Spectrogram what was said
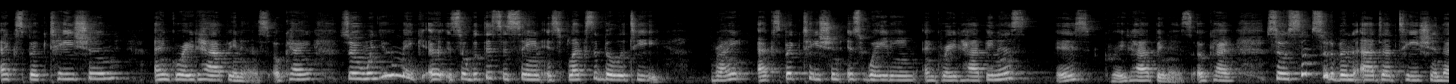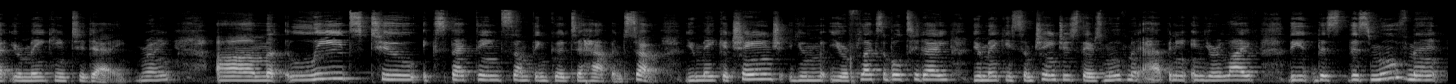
expectation, and great happiness. Okay, so when you make, uh, so what this is saying is flexibility, right? Expectation is waiting, and great happiness is great happiness. Okay. So, some sort of an adaptation that you're making today, right, um, leads to expecting something good to happen. So, you make a change, you, you're flexible today, you're making some changes, there's movement happening in your life. The, this, this movement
